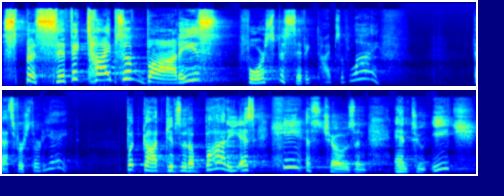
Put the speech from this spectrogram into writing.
specific types of bodies for specific types of life. That's verse 38. But God gives it a body as He has chosen, and to each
